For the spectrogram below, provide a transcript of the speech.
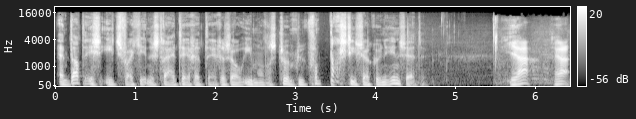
En dat is iets wat je in de strijd tegen, tegen zo iemand als Trump natuurlijk fantastisch zou kunnen inzetten. Ja, ja,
